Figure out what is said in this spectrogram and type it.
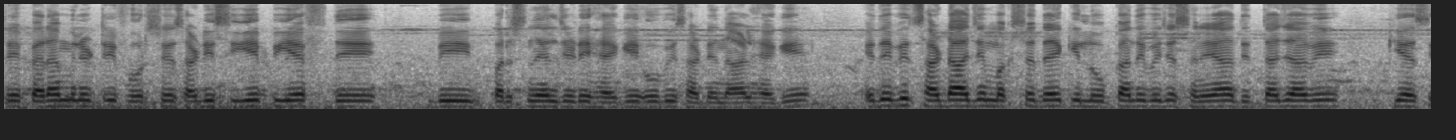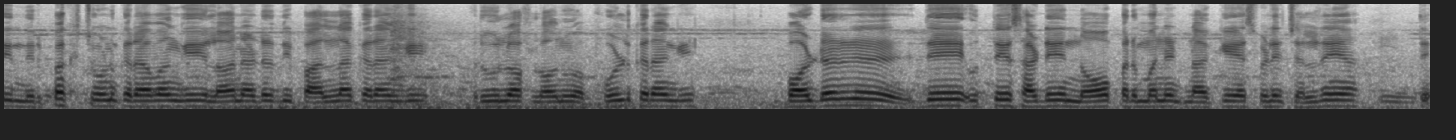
ਤੇ ਪੈਰਾਮਿਲਟਰੀ ਫੋਰਸਸ ਸਾਡੀ ਸੀਏਪੀਐਫ ਦੇ ਵੀ ਪਰਸਨਲ ਜਿਹੜੇ ਹੈਗੇ, ਉਹ ਵੀ ਸਾਡੇ ਨਾਲ ਹੈਗੇ ਇਹਦੇ ਵਿੱਚ ਸਾਡਾ ਅੱਜ ਮਕਸਦ ਹੈ ਕਿ ਲੋਕਾਂ ਦੇ ਵਿੱਚ ਸੁਨੇਹਾ ਦਿੱਤਾ ਜਾਵੇ ਕਿ ਅਸੀਂ ਨਿਰਪੱਖ ਚੋਣ ਕਰਾਵਾਂਗੇ ਲਾਅ ਐਂਡ ਆਰਡਰ ਦੀ ਪਾਲਣਾ ਕਰਾਂਗੇ ਰੂਲ ਆਫ ਲਾਅ ਨੂੰ ਅਪਹੋਲਡ ਕਰਾਂਗੇ। ਬਾਰਡਰ ਦੇ ਉੱਤੇ ਸਾਡੇ 9 ਪਰਮਾਨੈਂਟ ਨਾਕੇ ਇਸ ਵੇਲੇ ਚੱਲ ਰਹੇ ਆ ਤੇ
